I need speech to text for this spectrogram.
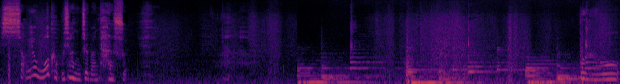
小爷我可不像你这般贪睡。不如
